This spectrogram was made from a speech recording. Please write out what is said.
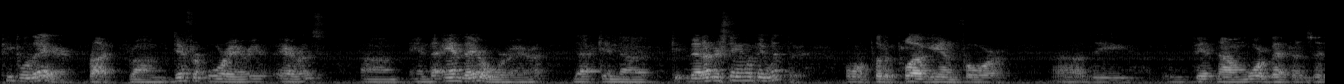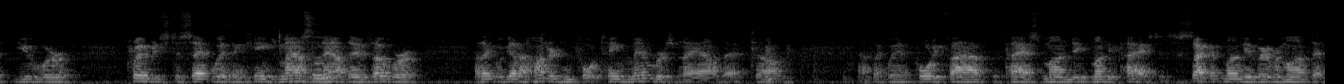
people there Right. from different war area eras um, and the, and their war era that can uh, that understand what they went through. I want to put a plug in for uh, the Vietnam War veterans that you were privileged to sit with in Kings Mountain. Absolutely. Now there's over, I think we've got 114 members now. That um, I think we had 45 the past Monday. Monday past. It's the second Monday of every month at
